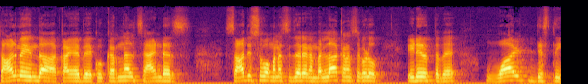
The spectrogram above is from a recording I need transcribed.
ತಾಳ್ಮೆಯಿಂದ ಕಾಯಬೇಕು. ಕರ್ನಲ್ ಸ್ಯಾಂಡರ್ಸ್, ಸಾಧಿಸುವ ಮನಸ್ಸಿದ್ದರೆ ನಮ್ಮೆಲ್ಲ ಕನಸುಗಳು ಈಡೇರುತ್ತವೆ. ವಾಲ್ಟ್ ಡಿಸ್ನಿ,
